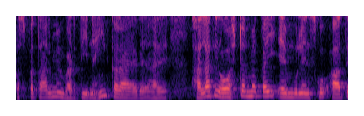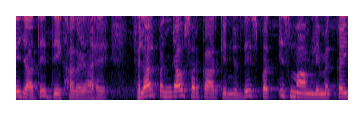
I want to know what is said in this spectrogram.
अस्पताल में भर्ती नहीं कराया गया है। हालाँकि हॉस्टल में कई एंबुलेंस को आते जाते देखा गया है। फ़िलहाल पंजाब सरकार के निर्देश पर इस मामले में कई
